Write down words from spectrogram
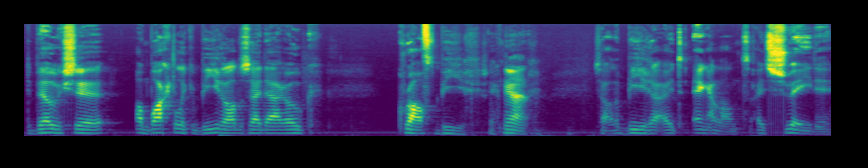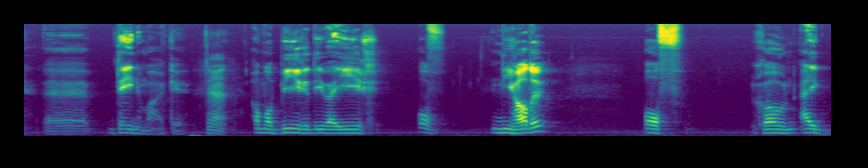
de Belgische ambachtelijke bieren hadden zij daar ook craft bier, zeg maar. Ja, Ze hadden bieren uit Engeland, uit Zweden, eh, Denemarken. ja. Allemaal bieren die wij hier of niet hadden, of gewoon eigenlijk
